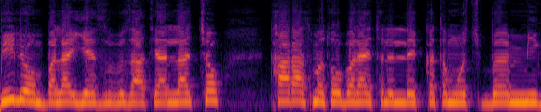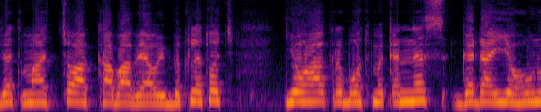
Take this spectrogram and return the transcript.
ቢሊዮን በላይ የህዝብ ብዛት ያላቸው ከ400 በላይ ትልልቅ ከተሞች በሚገጥማቸው አካባቢያዊ ብክለቶች፣ የውሃ አቅርቦት መቀነስ፣ ገዳይ የሆኑ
